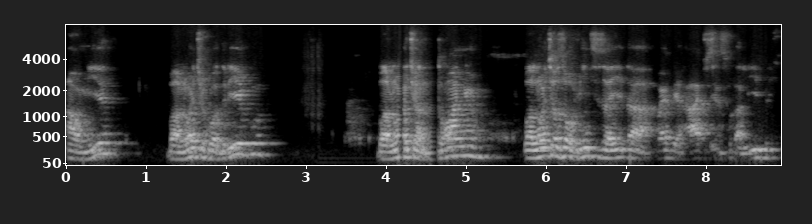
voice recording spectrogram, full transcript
Almir. Boa noite, Rodrigo. Boa noite, Antônio. Boa noite aos ouvintes aí da Web Rádio Censura Livre,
